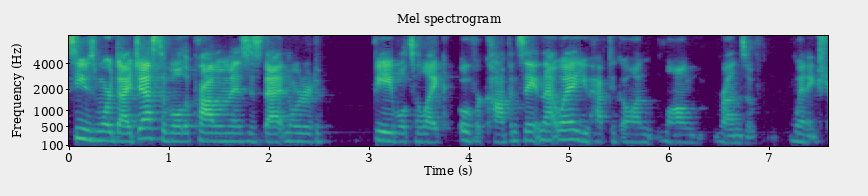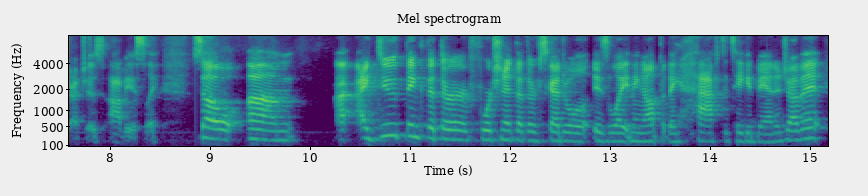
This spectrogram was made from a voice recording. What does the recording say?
seems more digestible. The problem is, is that in order to be able to like overcompensate in that way, you have to go on long runs of winning stretches, obviously. So um, I, I do think that they're fortunate that their schedule is lightening up, but they have to take advantage of it.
